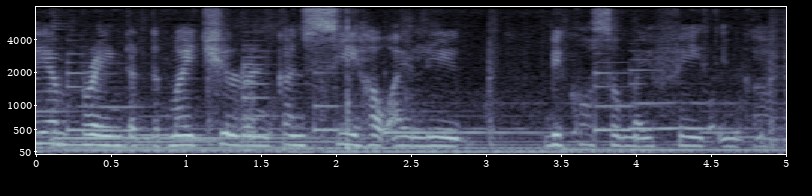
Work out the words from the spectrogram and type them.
I am praying that my children can see how I live because of my faith in God.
